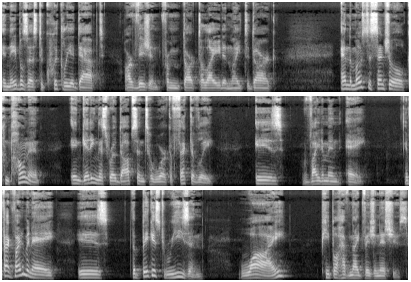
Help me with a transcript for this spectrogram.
enables us to quickly adapt our vision from dark to light and light to dark. And the most essential component in getting this rhodopsin to work effectively is vitamin A. In fact, vitamin A is the biggest reason why people have night vision issues.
